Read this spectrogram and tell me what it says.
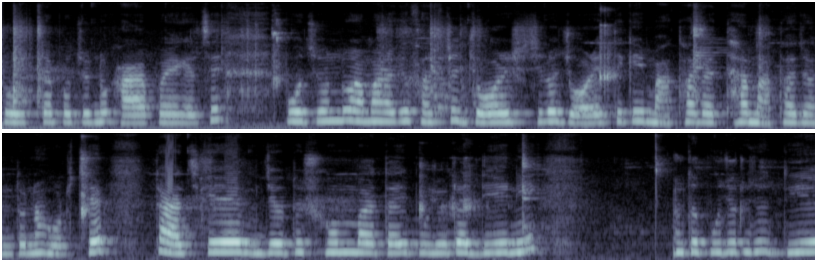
শরীরটা প্রচণ্ড খারাপ হয়ে গেছে। প্রচণ্ড আমার আগে ফার্স্টে জ্বর এসেছিল। জ্বরের থেকেই মাথা ব্যথা, মাথা যন্ত্রণা হচ্ছে। তো আজকে যেহেতু সোমবার, তাই পুজোটা দিয়ে নিই। তো পুজো টুজো দিয়ে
